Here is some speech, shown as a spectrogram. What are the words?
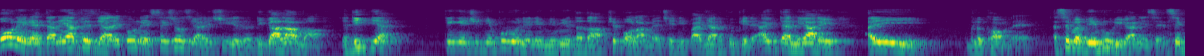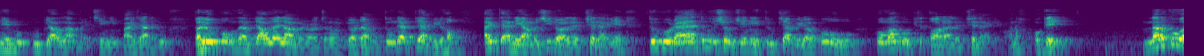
ကိုယ်အနေနဲ့တန်တရားဖြစ်စရာတွေကိုယ်အနေစိတ်ရှုပ်စရာတွေရှိတယ်ဆိုဒီကာလမှာယတိပြတ်ကင်းကင်းရှင်းရှင်းပုံပွင့်လေးလေးမြင်မြင်သာသာဖြစ်ပေါ်လာမယ့်အခြေအနေပိုင်းခြားတစ်ခုဖြစ်တယ်အဲ့ဒီတန်တရားတွေအဲ့ဒီ ဘယ်လိုခေါ်မလဲအစင်မပြေမှုတွေကနေစအစင်ပြေမှုကူးပြောင်းလာမယ်အချိန်ဒီပိုင်းခြားတခုဘယ်လိုပုံစံပြောင်းလဲလာမယ်တော့ကျွန်တော်ပြောတတ်ဘူးသူနဲ့ပြတ်ပြီးတော့အဲ့တန်နေရာမရှိတော့လည်းဖြစ်နိုင်တယ်သူကိုယ်တိုင်ကသူ့အရှုပ်ချင်းနေသူဖြတ်ပြီးတော့ကိုကိုကိုမကိုဖြစ်သွားတာလည်းဖြစ်နိုင်တယ်ပေါ့နော်โอเคနောက်တစ်ခုက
